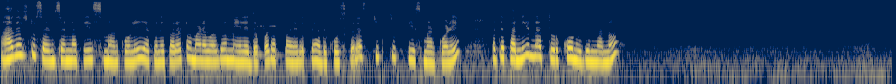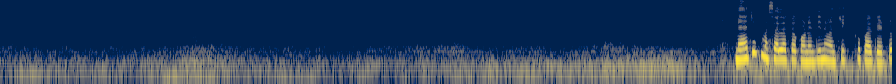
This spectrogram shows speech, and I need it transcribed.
ಆದಷ್ಟು ಸಣ್ಣ ಸಣ್ಣ ಪೀಸ್ ಮಾಡ್ಕೊಳ್ಳಿ. ಯಾಕಂದರೆ ಪರೋಟ ಮಾಡುವಾಗ ಮೇಲೆ ದಪ್ಪ ದಪ್ಪ ಇರುತ್ತೆ. ಅದಕ್ಕೋಸ್ಕರ ಚಿಕ್ಕ ಚಿಕ್ಕ ಪೀಸ್ ಮಾಡ್ಕೊಳ್ಳಿ. ಮತ್ತು ಪನ್ನೀರನ್ನ ತುರ್ಕೊಂಡಿದ್ದೀನಿ ನಾನು. ಮ್ಯಾಜಿಕ್ ಮಸಾಲ ತೊಗೊಂಡಿದ್ದೀನಿ. ಒಂದು ಚಿಕ್ಕ ಪ್ಯಾಕೆಟು.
